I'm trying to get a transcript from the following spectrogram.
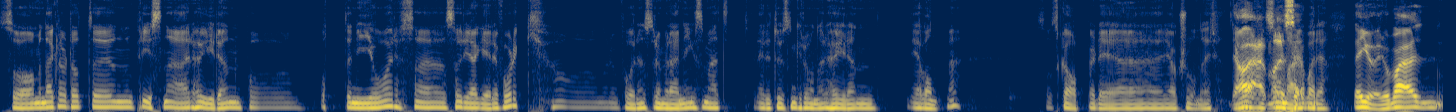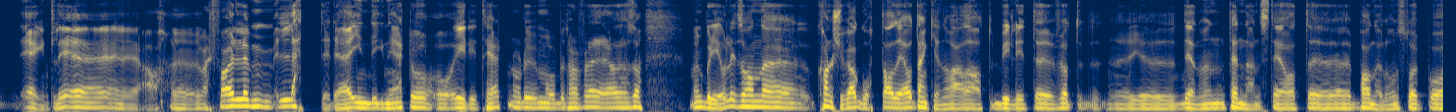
Så, men det er klart at eh, når prisene er høyere enn på åtte-ni år, så, så reagerer folk. Og når de får en strømregning som er flere tusen kroner høyere enn de er vant med, så skaper det reaksjoner. Ja, jeg sånn det. Det gjør jo meg egentlig eh, ja, eh, i hvert fall lettere indignert og, og irritert når du må betale for det. Altså, men blir jo litt sånn eh, Kanskje vi har godt av det og tenker nå, at det blir litt eh, For at eh, det er en tendens til at eh, panelene står på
